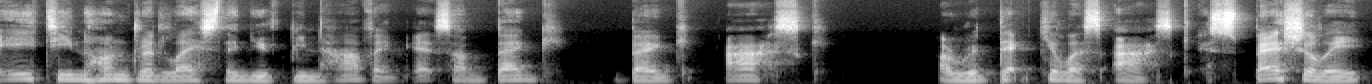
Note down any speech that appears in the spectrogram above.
1800 less than you've been having. It's a big, big ask, a ridiculous ask, especially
